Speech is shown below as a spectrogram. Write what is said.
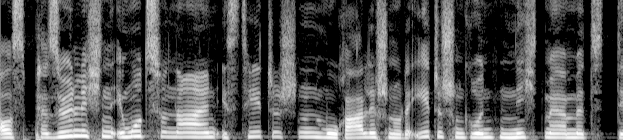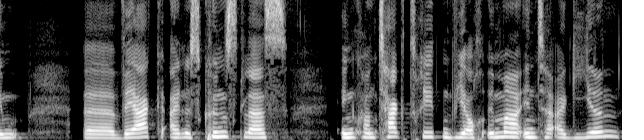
aus persönlichen, emotionalen, ästhetischen, moralischen oder ethischen Gründen nicht mehr mit dem äh, Werk eines Künstlers in Kontakt treten, wie auch immer interagieren,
